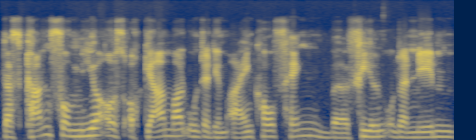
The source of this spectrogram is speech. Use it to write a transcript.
Das kann von mir aus auch gern mal unter dem Einkauf hängen. Bei vielen Unternehmen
